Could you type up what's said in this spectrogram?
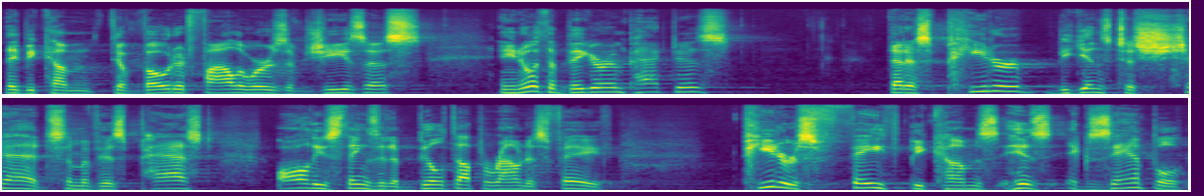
they become devoted followers of Jesus. And you know what the bigger impact is? That as Peter begins to shed some of his past, all these things that have built up around his faith, Peter's faith becomes his example.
